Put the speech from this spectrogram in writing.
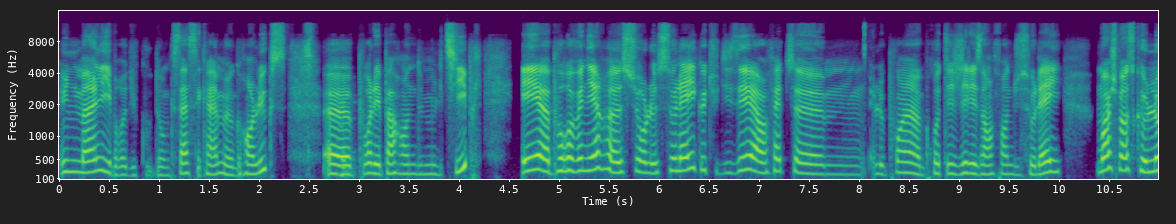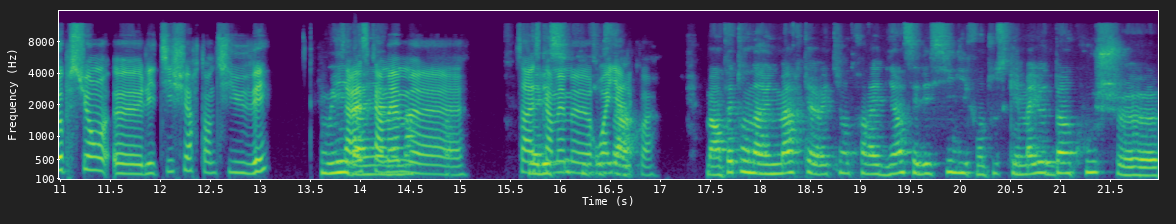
une main libre, du coup. Donc ça, c'est quand même un grand luxe euh, oui. pour les parents de multiples. Et euh, pour revenir euh, sur le soleil que tu disais, en fait, le point protéger les enfants du soleil, moi, je pense que l'option les t-shirts anti-UV, Oui, ça bah, reste quand même, ça reste quand même royal, quoi. Bah, en fait, on a une marque avec qui on travaille bien, c'est les SIG. Ils font tout ce qui est maillot de bain couche euh,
